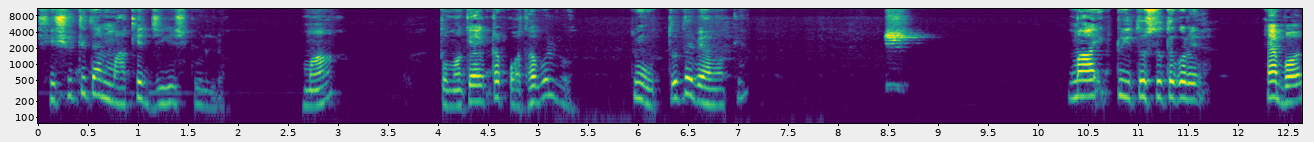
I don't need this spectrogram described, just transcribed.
শিশুটি তার মাকে জিজ্ঞেস করল, মা, তোমাকে একটা কথা বলব? তুমি উত্তর দেবে আমাকে? মা একটু ইতস্তত করে হ্যাঁ বল।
